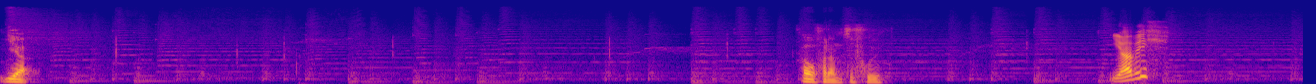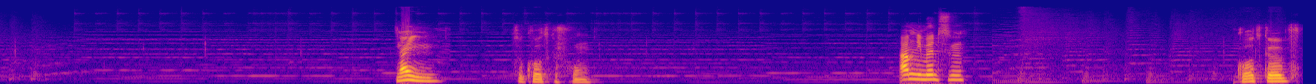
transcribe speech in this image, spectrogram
Ja. Oh, verdammt, zu früh. Hier habe ich. Nein! Zu kurz gesprungen. Haben die Münzen. Kurz gehüpft.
